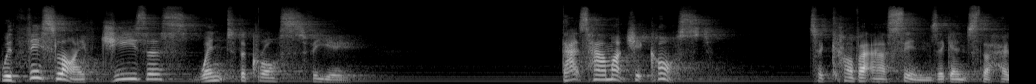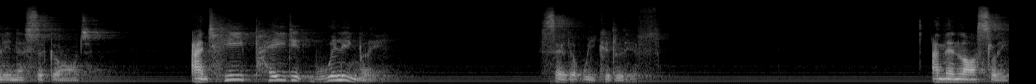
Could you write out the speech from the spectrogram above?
with this life, Jesus went to the cross for you. That's how much it cost to cover our sins against the holiness of God. And he paid it willingly so that we could live. And then, lastly,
